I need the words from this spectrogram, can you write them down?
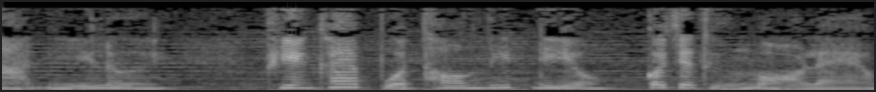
นาดนี้เลย เพียงแค่ปวดท้องนิดเดียวก็จะถึงหมอแล้ว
